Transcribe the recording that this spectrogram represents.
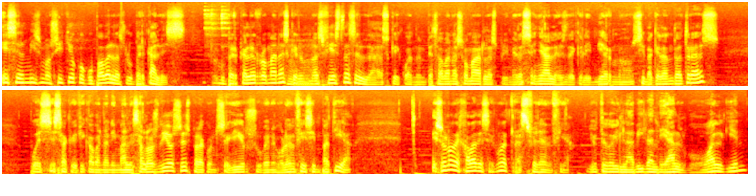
es el mismo sitio que ocupaban las Lupercales. Lupercales romanas, que eran unas fiestas en las que cuando empezaban a asomar las primeras señales de que el invierno se iba quedando atrás, pues se sacrificaban animales a los dioses para conseguir su benevolencia y simpatía eso no dejaba de ser una transferencia. Yo te doy la vida de algo o alguien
